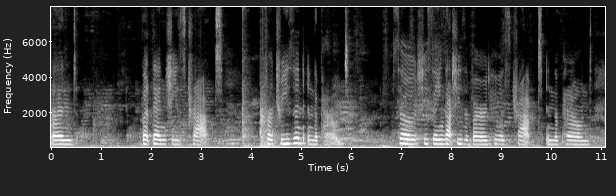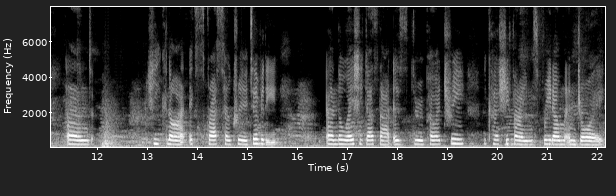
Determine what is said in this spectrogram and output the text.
and but then she's trapped for treason in the pound. So she's saying that she's a bird who is trapped in the pound and she cannot express her creativity. And the way she does that is through poetry because she finds freedom and joy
